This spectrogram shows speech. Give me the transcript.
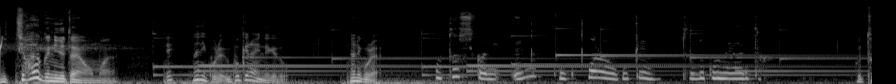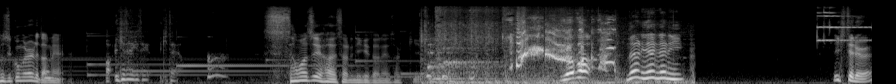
めっちゃ早く逃げたやんお前。え？何これ？動けないんだけど。何これ？確かに。え？ここから動けん。閉じ込められた。れ閉じ込められたね。あいけたいけたいけた。よ凄まじい速さで逃げたねさっき。やばなになになに生きてる？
